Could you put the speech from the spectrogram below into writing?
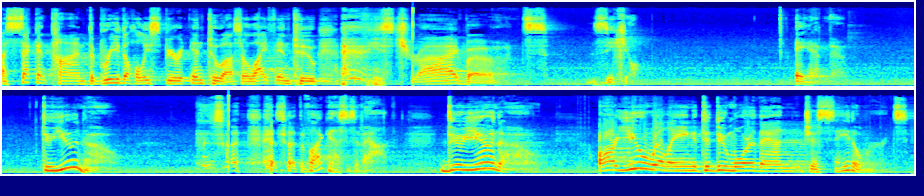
a second time to breathe the Holy Spirit into us, or life into these dry bones. Ezekiel. Ahab uh, knew. Do you know? That's what the podcast is about. Do you know? Are you willing to do more than just say the words?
